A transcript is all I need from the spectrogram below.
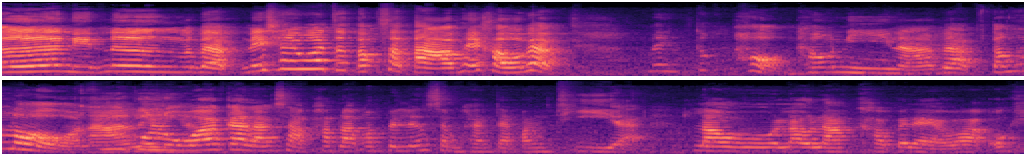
เออนิดนึงแบบไม่ใช่ว่าจะต้องสตาร์ฟให้เขาว่าแบบไม่งต้อง ผอมเท่านี้นะ แบบต้องหล่อนะคืออะไรกูเงี้ยรู้ว่าการรักษาภาพลักษณ์มันเป็นเรื่องสำคัญแต่บางทีอะเราเรารักเขาไปแล้วอะโอเค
